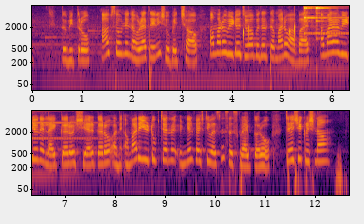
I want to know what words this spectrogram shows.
તો મિત્રો, આપ સૌને નવરાત્રિની શુભેચ્છાઓ. અમારો વીડિયો જોવા બદલ તમારો આભાર. અમારા વિડીયોને લાઇક કરો, શેર કરો અને અમારી યુટ્યુબ ચેનલ ઇન્ડિયન ફેસ્ટિવલ્સને સબસ્ક્રાઈબ કરો. જય શ્રી કૃષ્ણ.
